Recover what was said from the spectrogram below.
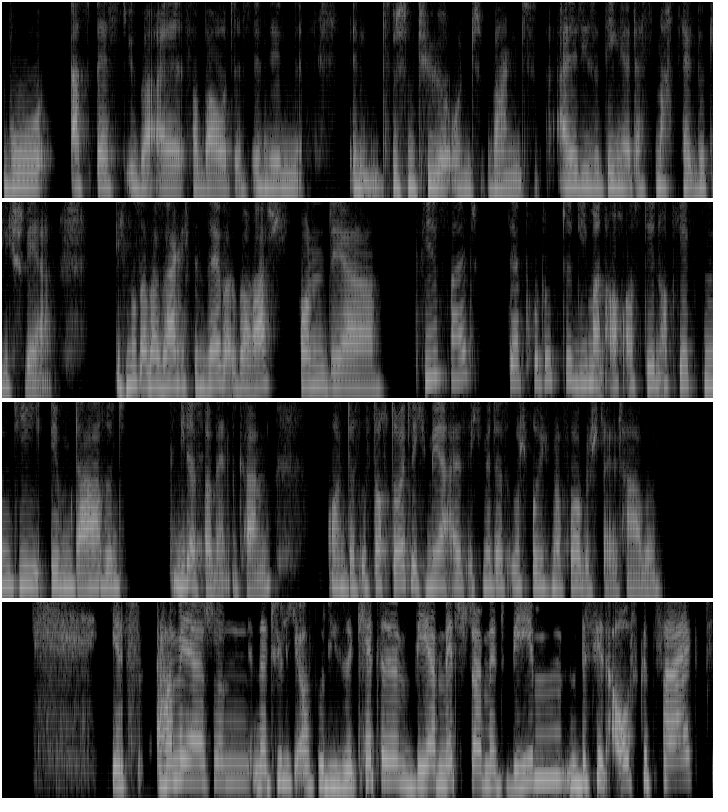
wo Asbest überall verbaut ist, in den in, zwischen Tür und Wand. All diese Dinge, das macht es halt wirklich schwer. Ich muss aber sagen, ich bin selber überrascht von der Vielfalt der Produkte, die man auch aus den Objekten, die eben da sind, wiederverwenden kann. Und das ist doch deutlich mehr, als ich mir das ursprünglich mal vorgestellt habe. Jetzt haben wir ja schon natürlich auch so diese Kette, wer matcht da mit wem, ein bisschen aufgezeigt.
